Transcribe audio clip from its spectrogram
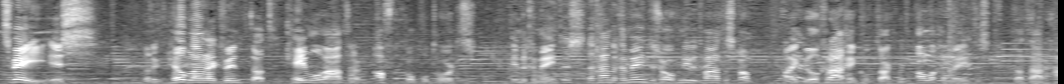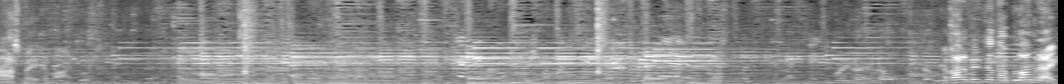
Twee is dat ik het heel belangrijk vind dat hemelwater afgekoppeld wordt in de gemeentes. Daar gaan de gemeentes over, niet het waterschap. Maar ik wil graag in contact met alle gemeentes dat daar haast mee gemaakt wordt. En waarom vind ik dat nou belangrijk?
